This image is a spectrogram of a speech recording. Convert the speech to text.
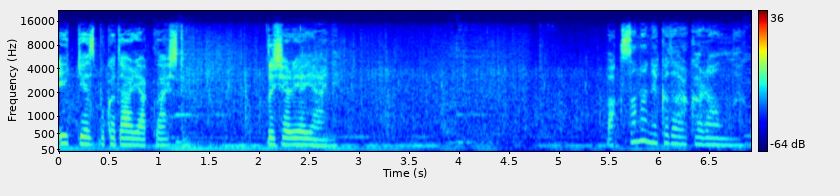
İlk kez bu kadar yaklaştım. Dışarıya yani. Baksana ne kadar karanlık.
